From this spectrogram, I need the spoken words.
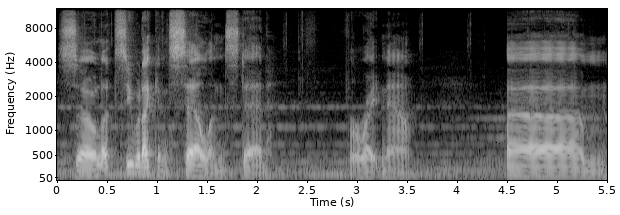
So let's see what I can sell instead for right now. Um,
